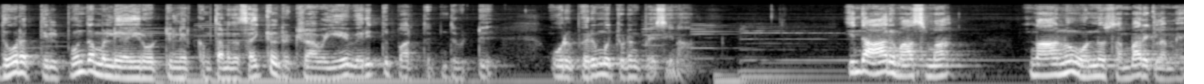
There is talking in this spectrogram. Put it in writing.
தூரத்தில் பூந்தமல்லி ஐரோட்டில் நிற்கும் தனது சைக்கிள் ரிக்ஷாவையே வெறித்து பார்த்துவிட்டு ஒரு பெருமூச்சுடன் பேசினான். இந்த ஆறு மாதமா நானும் ஒன்றும் சம்பாதிக்கலாமே.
